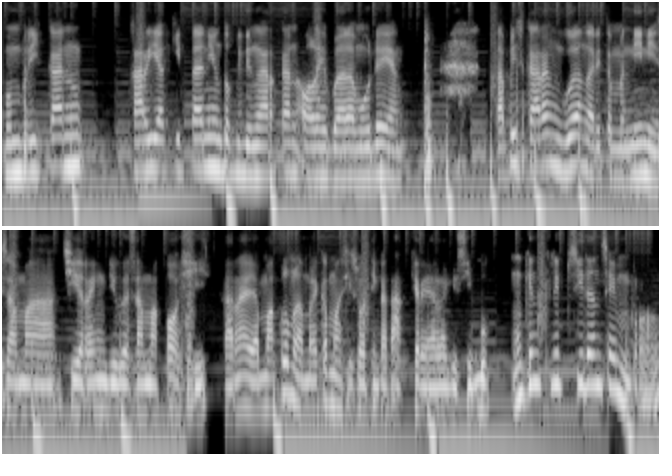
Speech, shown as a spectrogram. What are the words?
memberikan karya kita nih untuk didengarkan oleh Bala Muda yang tapi sekarang gue nggak ditemani nih sama Cireng juga sama Koshi. Karena ya maklum lah mereka mahasiswa tingkat akhir ya lagi sibuk. Mungkin skripsi dan sempro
